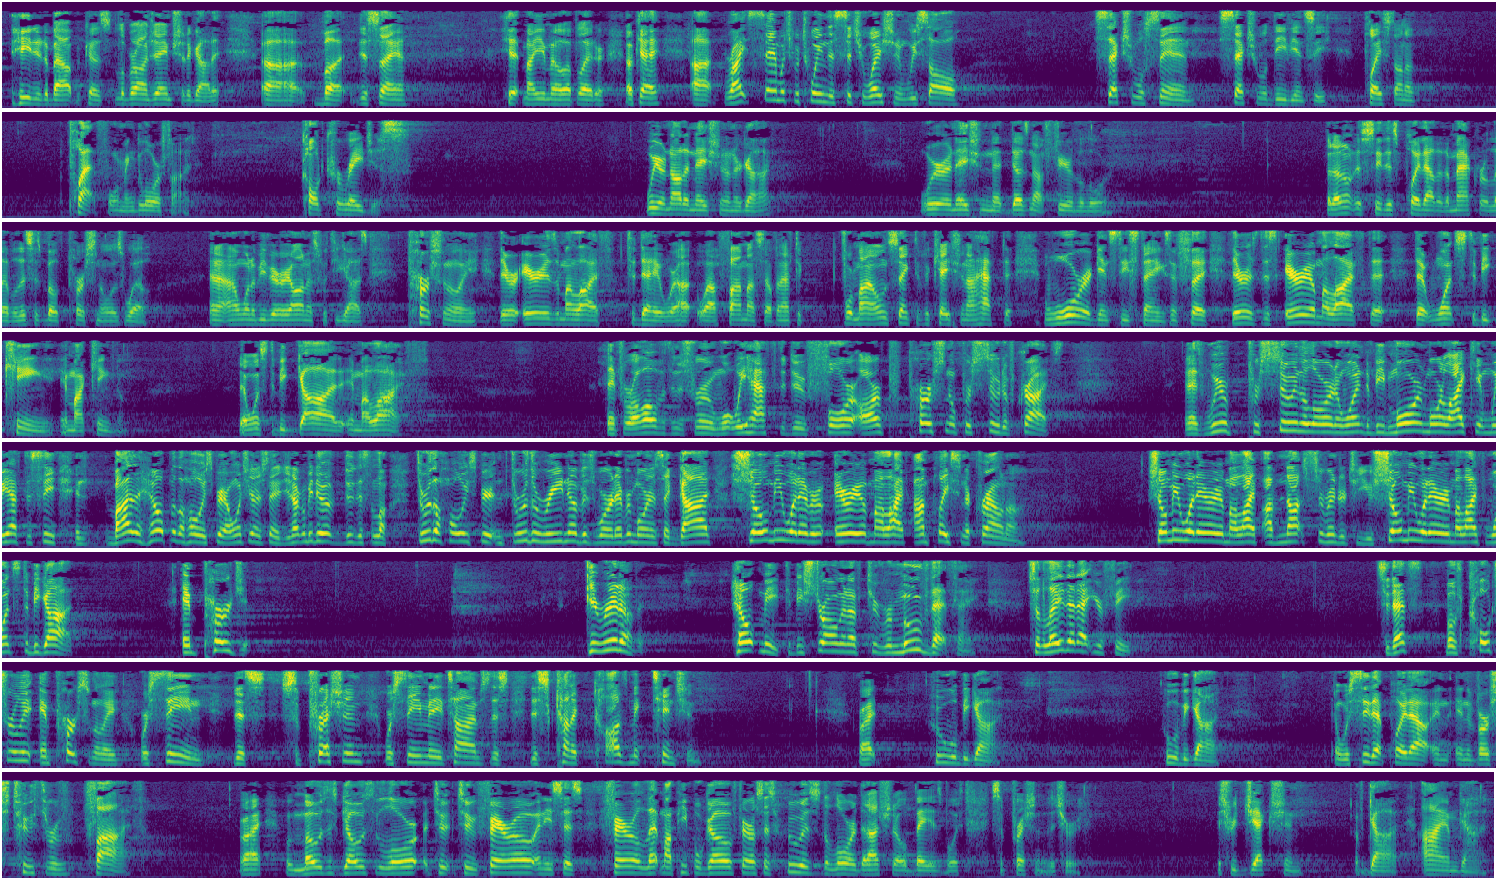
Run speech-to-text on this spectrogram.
heated about because LeBron James should have got it. Uh, but just saying, hit my email up later. Okay? Uh, right sandwich between this situation, we saw sexual sin, sexual deviancy placed on a platform and glorified, called courageous. We are not a nation under God. We're a nation that does not fear the Lord. But I don't just see this played out at a macro level. This is both personal as well. And I want to be very honest with you guys. Personally, there are areas of my life today where I, where I find myself and I have to, for my own sanctification, I have to war against these things and say, there is this area of my life that, that wants to be king in my kingdom, that wants to be God in my life. And for all of us in this room, what we have to do for our personal pursuit of Christ and as we're pursuing the Lord and wanting to be more and more like Him, we have to see, and by the help of the Holy Spirit, I want you to understand, you're not going to be able to do this alone. Through the Holy Spirit and through the reading of His Word every morning, say, God, show me whatever area of my life I'm placing a crown on. Show me what area of my life I've not surrendered to you. Show me what area of my life wants to be God. And purge it. Get rid of it. Help me to be strong enough to remove that thing, to lay that at your feet. See, that's both culturally and personally, we're seeing this suppression. We're seeing many times this, this kind of cosmic tension. Right? Who will be God? Who will be God? And we see that played out in, in verse 2 through 5. Right? When Moses goes to, the Lord, to, to Pharaoh and he says, Pharaoh, let my people go. Pharaoh says, Who is the Lord that I should obey his voice? Suppression of the truth. It's rejection of God. I am God.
